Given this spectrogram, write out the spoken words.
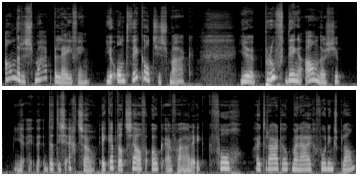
andere smaakbeleving. Je ontwikkelt je smaak. Je proeft dingen anders. Je, dat is echt zo. Ik heb dat zelf ook ervaren. Ik volg uiteraard ook mijn eigen voedingsplan.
